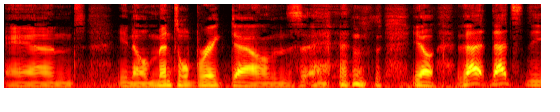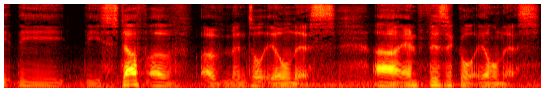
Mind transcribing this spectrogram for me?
and you know mental breakdowns and you know that that's the the the stuff of of mental illness uh, and physical illness.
